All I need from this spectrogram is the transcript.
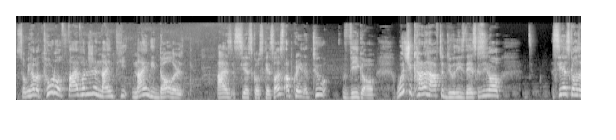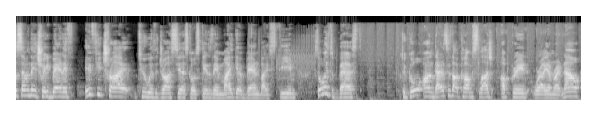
So we have a total of $590 as CSGO skins. So let's upgrade it to VGO, which you kind of have to do these days because, you know, CSGO has a 7-day trade ban. If if you try to withdraw CSGO skins, they might get banned by Steam. So it's best to go on daddyskins.com slash upgrade where I am right now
